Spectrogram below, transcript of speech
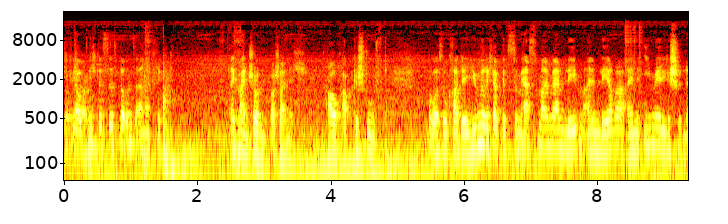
Ich glaube nicht, dass das bei uns einer kriegt. Ich meine schon, wahrscheinlich. Auch abgestuft. Aber so gerade der Jüngere, ich habe jetzt zum ersten Mal in meinem Leben einem Lehrer eine E-Mail geschrieben,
